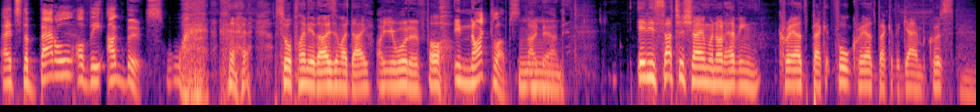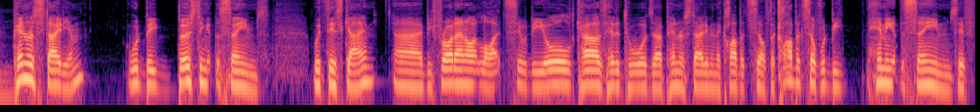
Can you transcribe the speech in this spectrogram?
It's the Battle of the Ugg Boots. Saw plenty of those in my day. Oh, you would have. Oh. In nightclubs, no hmm. doubt. It is such a shame we're not having crowds back at full crowds back at the game because Penrith Stadium would be bursting at the seams with this game. Uh, it'd be Friday night lights. It would be all cars headed towards uh, Penrith Stadium and the club itself. The club itself would be hemming at the seams if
